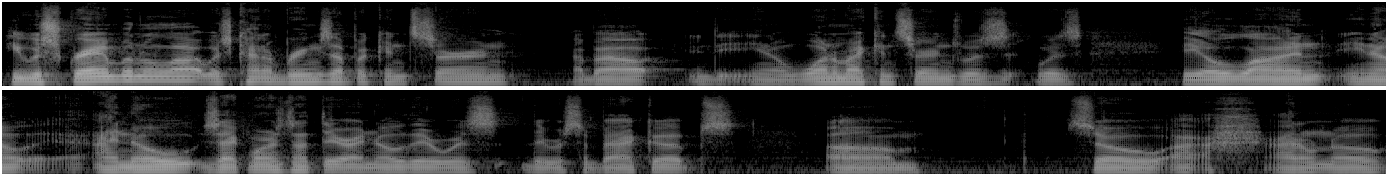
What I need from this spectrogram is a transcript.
He was scrambling a lot, which kind of brings up a concern about you know one of my concerns was was the O line. You know, I know Zack Martin's not there. I know there was there were some backups Um, so I I don't know,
